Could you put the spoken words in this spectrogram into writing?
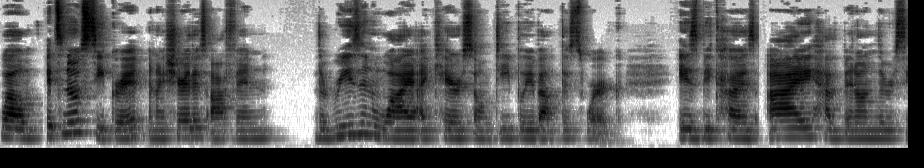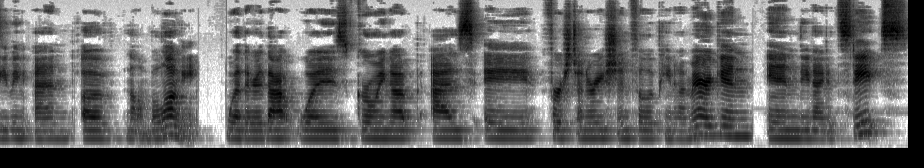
Well, it's no secret, and I share this often. The reason why I care so deeply about this work is because I have been on the receiving end of non belonging. Whether that was growing up as a first generation Filipino American in the United States,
